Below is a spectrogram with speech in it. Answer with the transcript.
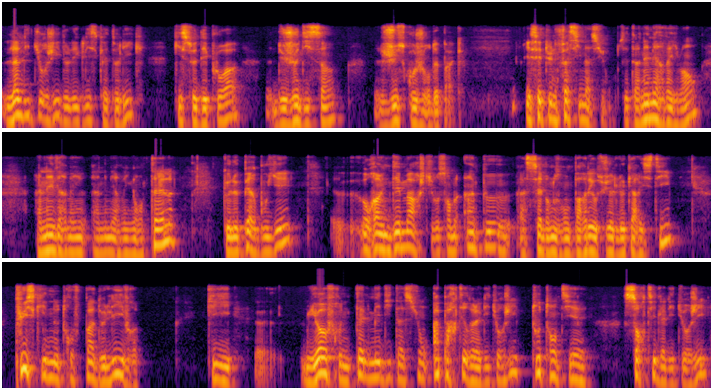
la liturgie de l'Église catholique qui se déploie du jeudi saint jusqu'au jour de Pâques. Et c'est une fascination, c'est un émerveillement, un émerveillement, tel que le Père Bouillet euh, aura une démarche qui ressemble un peu à celle dont nous avons parlé au sujet de l'Eucharistie, puisqu'il ne trouve pas de livre qui euh, lui offre une telle méditation à partir de la liturgie, tout entier sorti de la liturgie,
